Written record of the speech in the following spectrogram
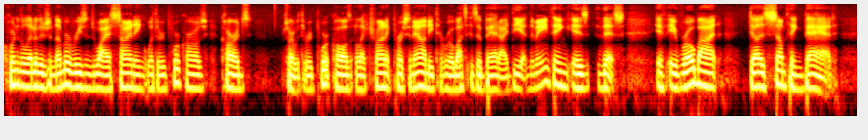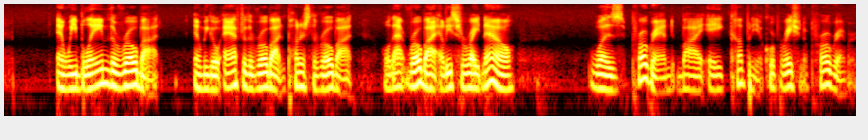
According to the letter, there's a number of reasons why assigning what the report calls cards, sorry, what the report calls electronic personality to robots is a bad idea. And the main thing is this: if a robot does something bad and we blame the robot and we go after the robot and punish the robot, well, that robot, at least for right now, was programmed by a company, a corporation, a programmer.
